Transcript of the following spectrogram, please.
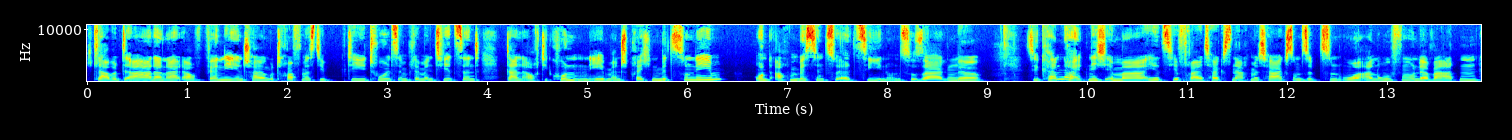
ich glaube, da dann halt auch, wenn die Entscheidung getroffen ist, die, die Tools implementiert sind, dann auch die Kunden eben entsprechend mitzunehmen und auch ein bisschen zu erziehen und zu sagen, ja. sie können halt nicht immer jetzt hier freitags nachmittags um 17 Uhr anrufen und erwarten,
